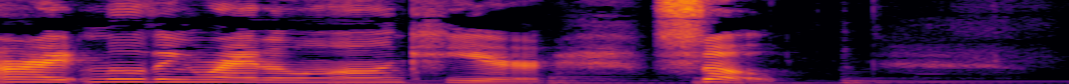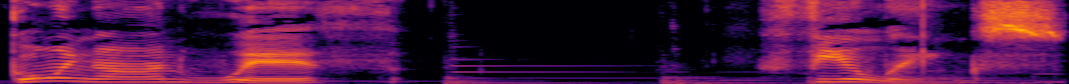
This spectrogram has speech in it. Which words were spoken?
All right, moving right along here. So going on with feelings,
